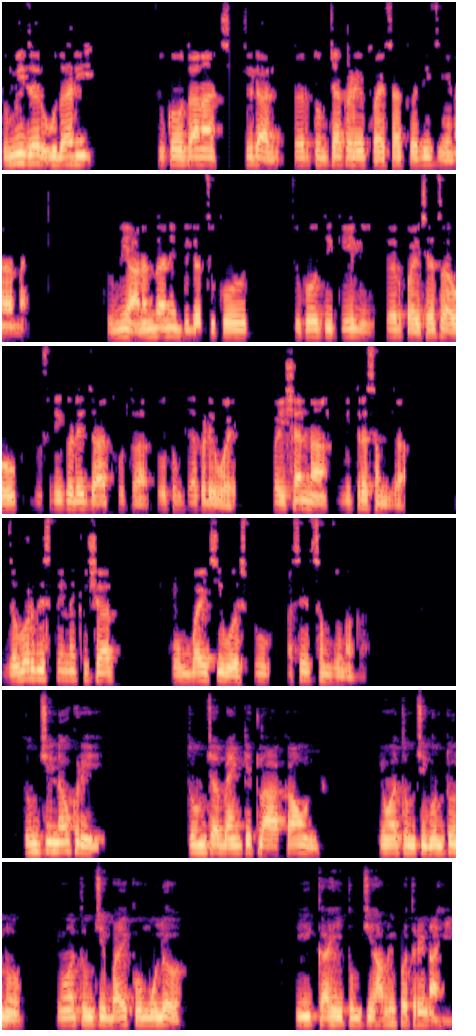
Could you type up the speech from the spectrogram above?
तुम्ही जर उधारी चुकवताना चिडाल तर तुमच्याकडे पैसा कधीच येणार नाही. तुम्ही आनंदाने बिलं चुकव चुकवती केली तर पैशाचा ओघ दुसरीकडे जात होता तो तुमच्याकडे वळेल. पैशांना मित्र समजा. जबरदस्तीनं खिशात कोंबायची वस्तू असेच समजू नका. तुमची नोकरी तुमच्या बँकेतला अकाउंट किंवा तुमची गुंतवणूक किंवा तुमची बायको मुलं ही काही तुमची हमीपत्रे नाही.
